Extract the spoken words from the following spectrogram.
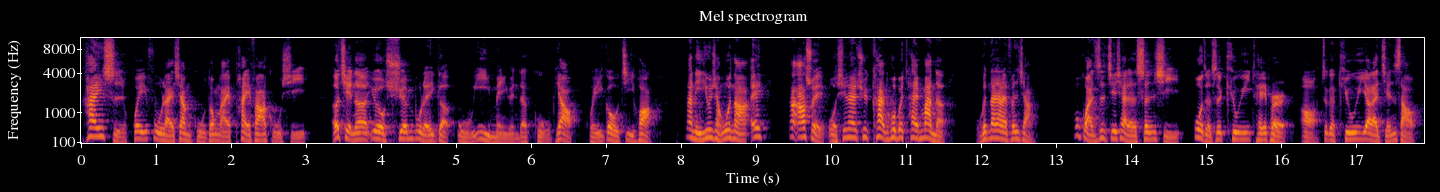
开始恢复来向股东来派发股息。而且呢，又宣布了一个五亿美元的股票回购计划。那你就想问啊，诶，那阿水，我现在去看会不会太慢了？我跟大家来分享，不管是接下来的升息，或者是 QE taper 哦，这个 QE 要来减少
